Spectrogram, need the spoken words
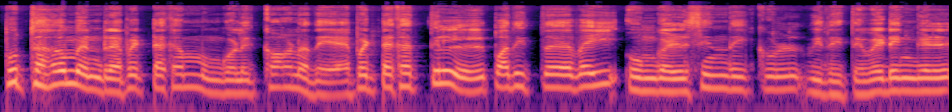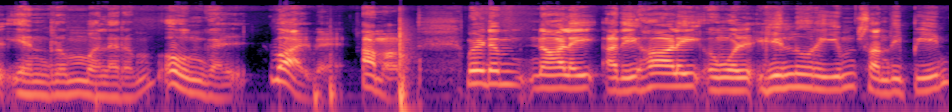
புத்தகம் என்ற பெட்டகம் உங்களுக்கானதே. பெட்டகத்தில் பதித்தவை உங்கள் சிந்தைக்குள் விதைத்து விடுங்கள் என்றும் மலரும் உங்கள் வாழ்வு. ஆமாம். மீண்டும் நாளை அதிகாலை உங்கள் எல்லோரையும் சந்திப்பேன்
